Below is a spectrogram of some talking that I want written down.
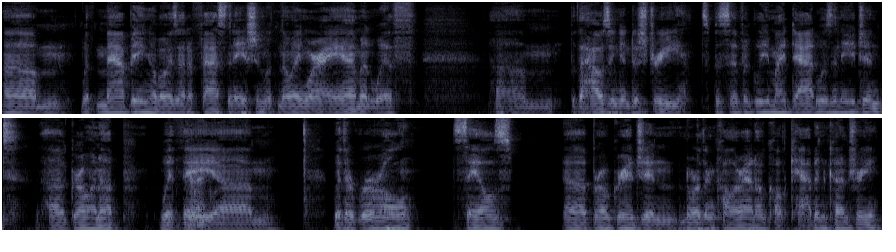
um, with mapping. I've always had a fascination with knowing where I am and with um, with the housing industry specifically. My dad was an agent uh, growing up with Okay. a um, with a rural sales uh, brokerage in northern Colorado called Cabin Country.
